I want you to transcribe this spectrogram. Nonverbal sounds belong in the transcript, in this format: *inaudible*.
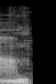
um,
